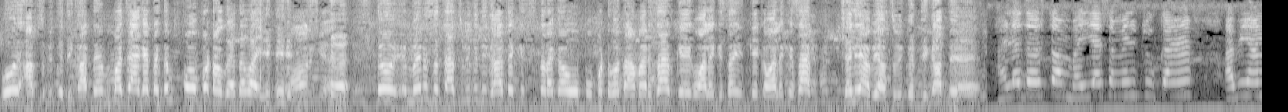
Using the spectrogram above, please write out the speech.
वो आप सभी को दिखाते हैं। मज़ा आ गया था एकदम पोपट हो गया था भाई। और क्या? तो मैंने सोचा आप सभी को दिखाते हैं किस तरह का वो पोपट होता है हमारे साथ केक वाले के साथ केक वाले के साथ। चलिए अभी आप सभी को दिखाते हैं। हेलो दोस्तों हम भैया से मिल चुके हैं। अभी हम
